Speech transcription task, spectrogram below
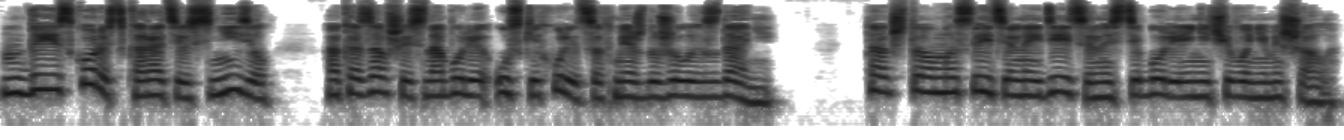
Да и скорость каратель снизил, оказавшись на более узких улицах между жилых зданий так что мыслительной деятельности более ничего не мешало.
